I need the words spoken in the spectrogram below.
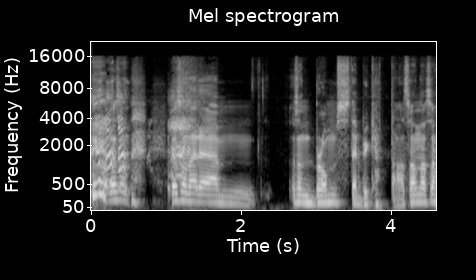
det er sånn, det er sånn der um, Sånn blomsterbuketter og sånn, altså.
